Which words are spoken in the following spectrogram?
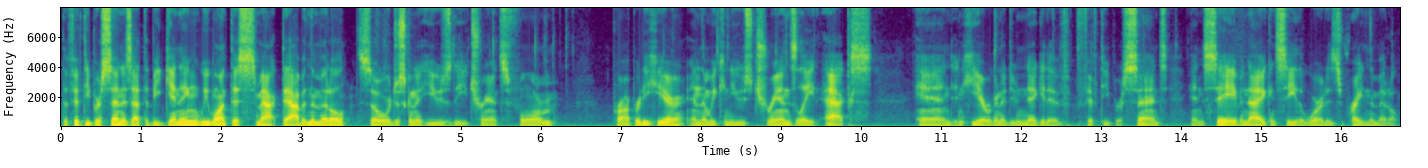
the 50% is at the beginning. We want this smack dab in the middle. So we're just going to use the transform property here. And then we can use translate X and in here we're going to do negative 50% and save and now you can see the word is right in the middle.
